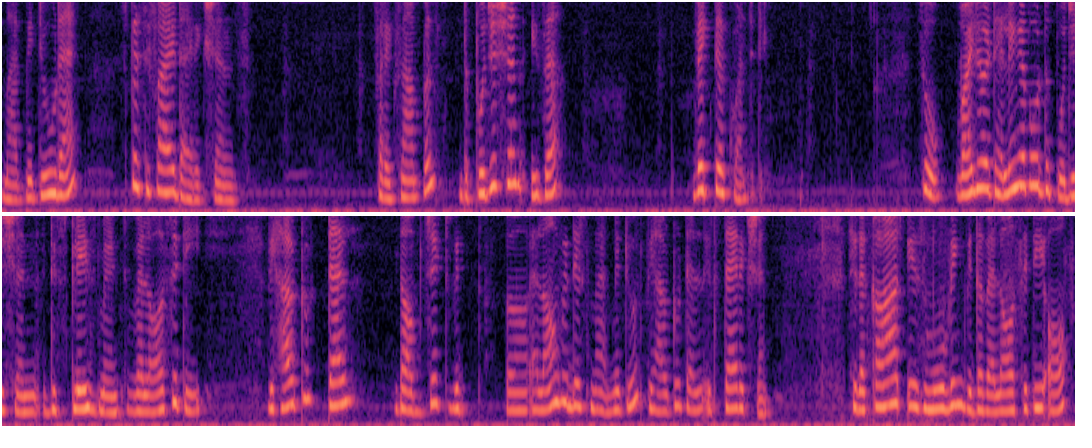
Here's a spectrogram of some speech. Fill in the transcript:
magnitude and specified directions. For example, the position is a vector quantity. So, while you are telling about the position, displacement, velocity, we have to tell the object with uh, along with its magnitude, we have to tell its direction. See, the car is moving with a velocity of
